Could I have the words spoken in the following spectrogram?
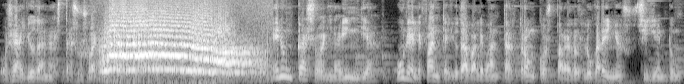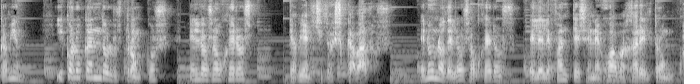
O sea, ayudan hasta su sueño. En un caso en la India, un elefante ayudaba a levantar troncos para los lugareños siguiendo un camión y colocando los troncos en los agujeros que habían sido excavados. En uno de los agujeros, el elefante se negó a bajar el tronco.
